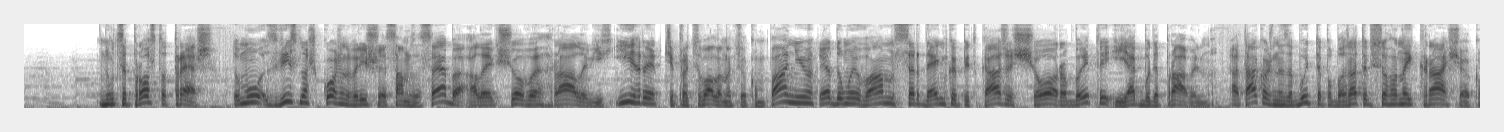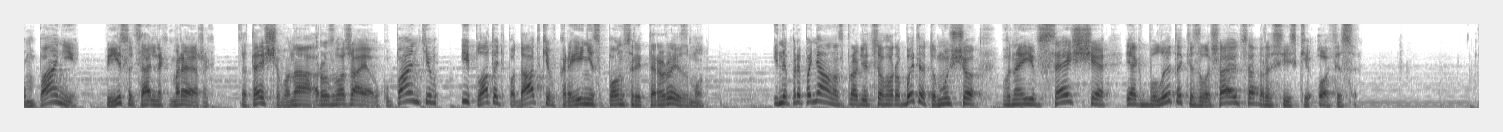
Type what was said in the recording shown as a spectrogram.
Ну це просто треш. Тому, звісно ж, кожен вирішує сам за себе, але якщо ви грали в їх ігри чи працювали на цю компанію, то я думаю, вам серденько підкаже, що робити і як буде правильно. А також не забудьте побажати всього найкращого компанії в її соціальних мережах за те, що вона розважає окупантів і платить податки в країні спонсорі тероризму. І не припиняла насправді цього робити, тому що в неї все ще як були, так і залишаються російські офіси.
